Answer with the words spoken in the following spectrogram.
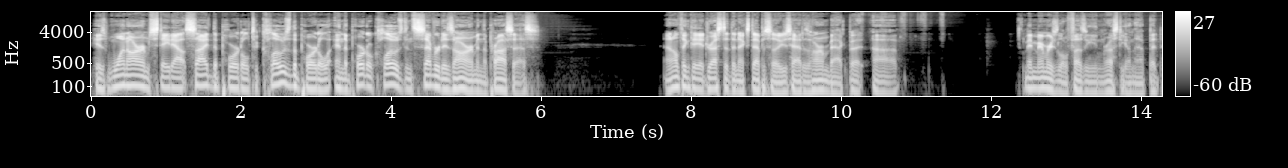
his one arm stayed outside the portal to close the portal, and the portal closed and severed his arm in the process. I don't think they addressed it the next episode. He just had his arm back, but uh, my memory's a little fuzzy and rusty on that. But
